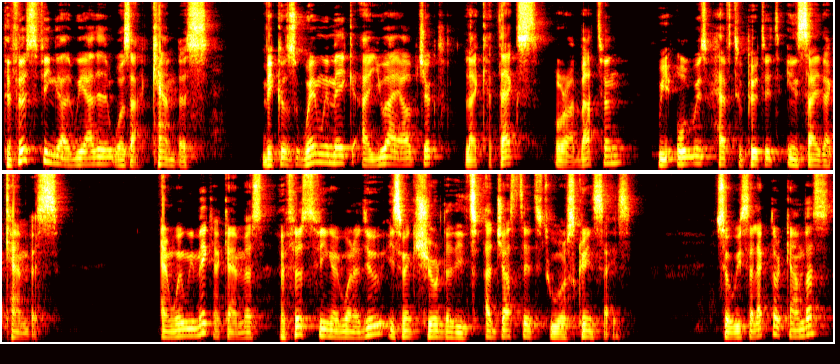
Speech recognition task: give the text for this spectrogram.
The first thing that we added was a canvas, because when we make a UI object, like a text or a button, we always have to put it inside a canvas. And when we make a canvas, the first thing I want to do is make sure that it's adjusted to our screen size. So we select our canvas,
